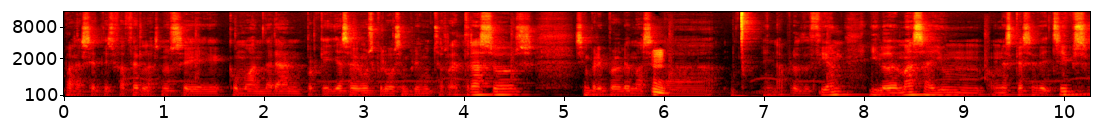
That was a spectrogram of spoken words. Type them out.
para satisfacerlas. No sé cómo andarán, porque ya sabemos que luego siempre hay muchos retrasos, siempre hay problemas en, mm. la, en, la, producción y lo demás hay un, una escasez de chips.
